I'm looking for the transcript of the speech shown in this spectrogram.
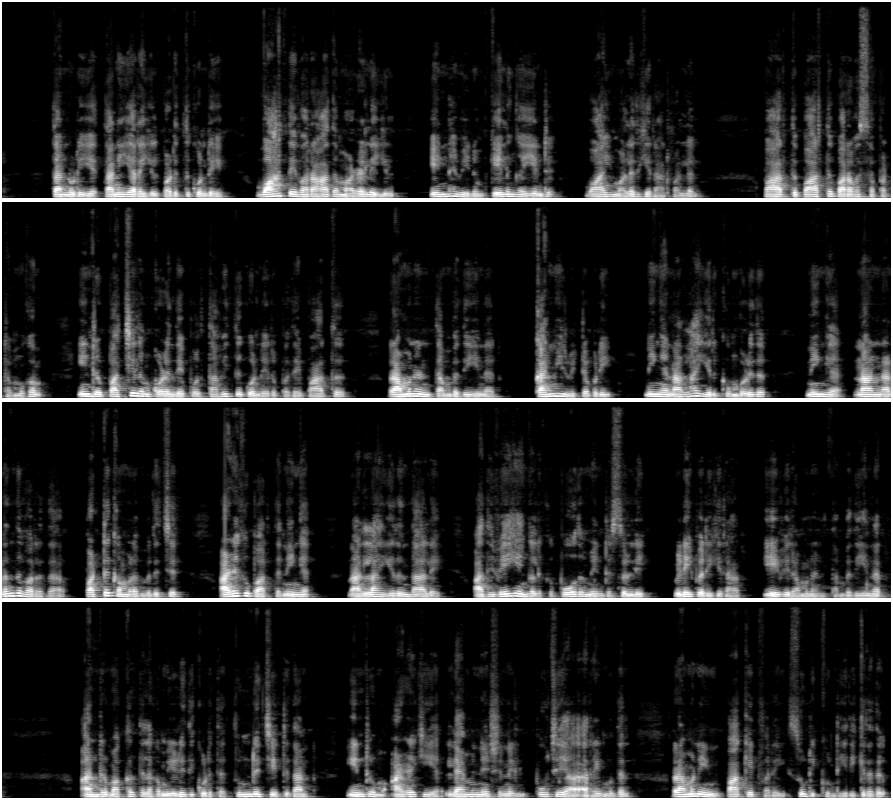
தன்னுடைய தனி அறையில் படுத்துக்கொண்டே வார்த்தை வராத மழலையில் என்ன வேணும் கேளுங்க என்று வாய் மலர்கிறார் வள்ளல். பார்த்து பார்த்து பரவசப்பட்ட முகம் இன்று பச்சிலம் குழந்தை போல் தவித்து கொண்டிருப்பதை பார்த்து ரமணன் தம்பதியினர் கண்ணீர் விட்டபடி நீங்க நல்லா இருக்கும் பொழுது நீங்க நான் நடந்து வர்றத பட்டுக்கம்பளம் விரிச்சு அழகு பார்த்த நீங்க நல்லா இருந்தாலே அதுவே எங்களுக்கு போதும் என்று சொல்லி விடைபெறுகிறார் ஏ வி ரமணன் தம்பதியினர். அன்று மக்கள் திலகம் எழுதி கொடுத்த துண்டு சீட்டு தான் இன்றும் அழகிய லேமினேஷனில் பூஜை அறை முதல் ரமணியின் பாக்கெட் வரை சூடிக்கொண்டிருக்கிறது.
